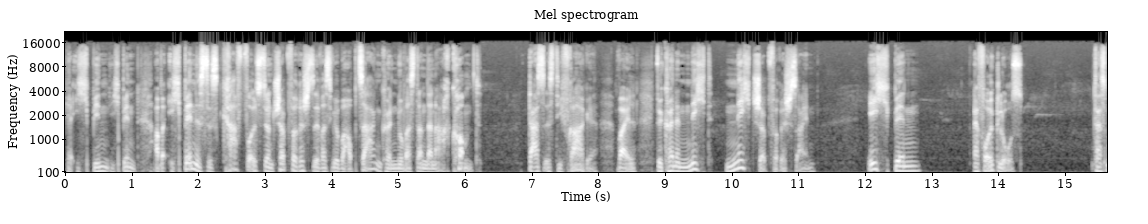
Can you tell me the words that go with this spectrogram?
Ja, ich bin, ich bin. Aber ich bin ist das kraftvollste und schöpferischste, was wir überhaupt sagen können. Nur was dann danach kommt. Das ist die Frage. Weil wir können nicht, nicht schöpferisch sein. Ich bin erfolglos. Das,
